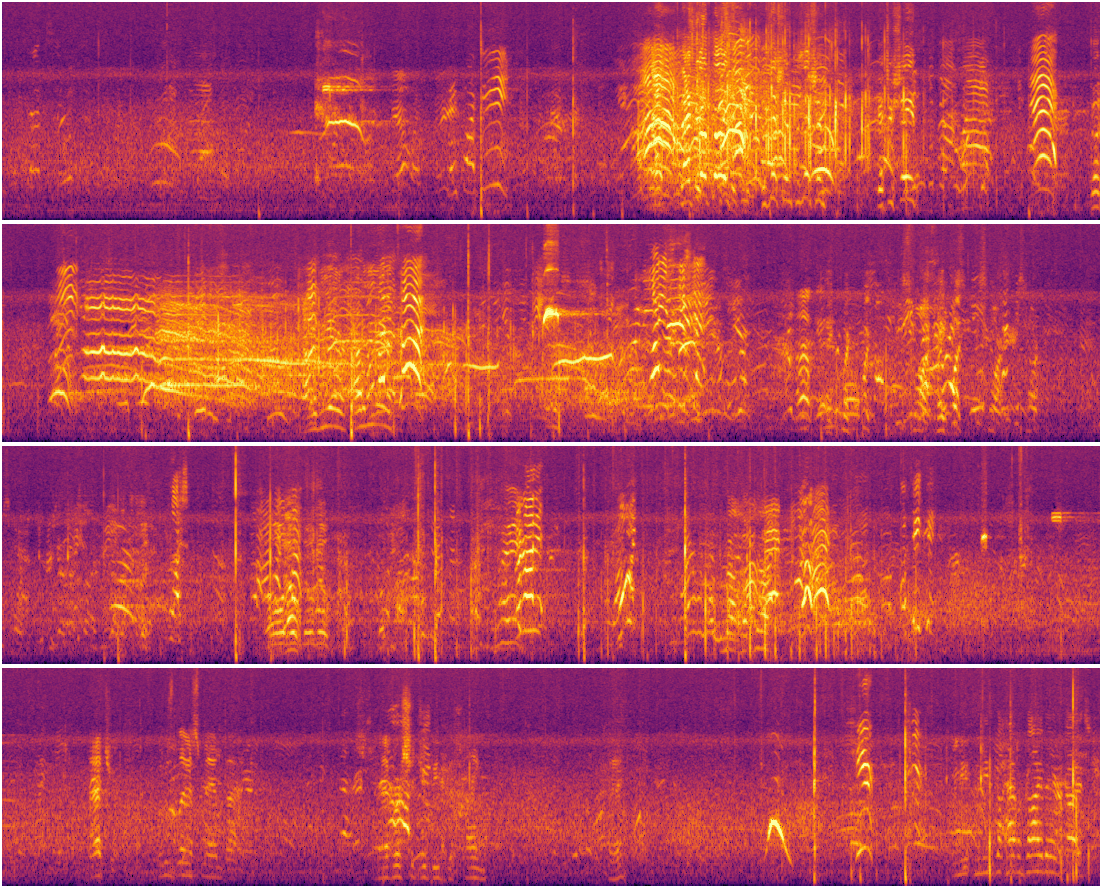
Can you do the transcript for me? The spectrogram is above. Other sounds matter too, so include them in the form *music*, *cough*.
Back up, guys. Position, position. Get your shape. Good. Out of the air, out of the air. Hey, quick, quick. Smart. Hey, quick. Be smart. Be smart. Oh, no, no, no. Help him out, help him out. Patrick, who's last man back? Never should you be behind. Okay? We need, we need to have a guy there, guys.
